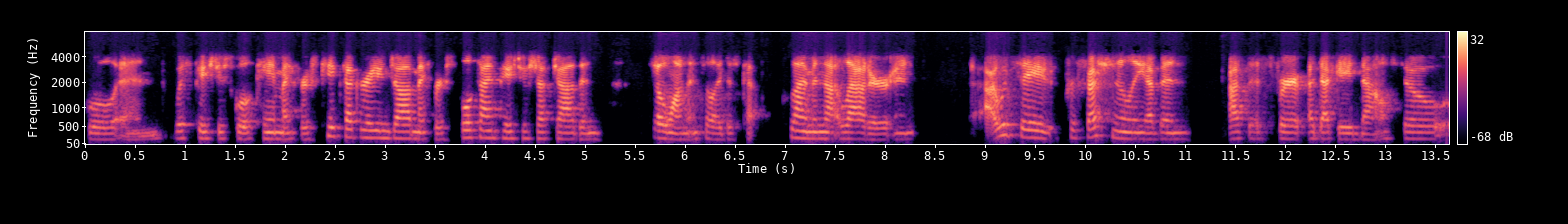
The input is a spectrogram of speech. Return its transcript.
school. And with pastry school came my first cake decorating job, my first full time pastry chef job, and so on until I just kept climbing that ladder. And I would say professionally, I've been at this for a decade now. So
